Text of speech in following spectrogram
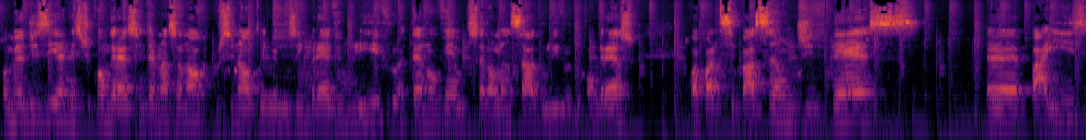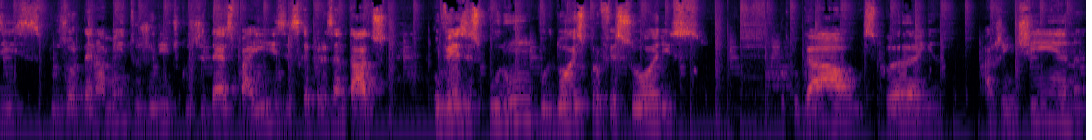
como eu dizia neste congresso internacional, que por sinal teremos em breve um livro, até novembro será lançado o livro do congresso, com a participação de 10 eh, países, os ordenamentos jurídicos de 10 países, representados por vezes por um, por dois professores, Portugal, Espanha, Argentina,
